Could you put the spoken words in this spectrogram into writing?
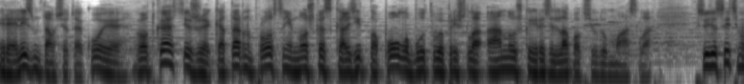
реализм там все такое. В откасте же Катарн просто немножко скользит по полу, будто бы пришла Аннушка и разлила повсюду масло. В связи с этим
